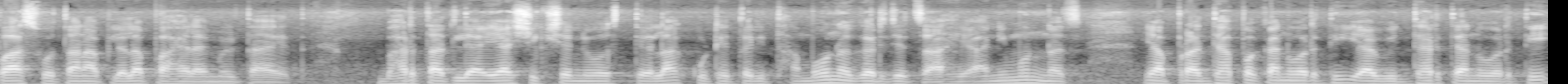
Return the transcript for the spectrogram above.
पास होताना आपल्याला पाहायला मिळत आहेत भारतातल्या या शिक्षण व्यवस्थेला कुठेतरी थांबवणं गरजेचं आहे आणि म्हणूनच या प्राध्यापकांवरती या विद्यार्थ्यांवरती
